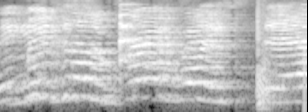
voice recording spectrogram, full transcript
Make some a breakfast,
